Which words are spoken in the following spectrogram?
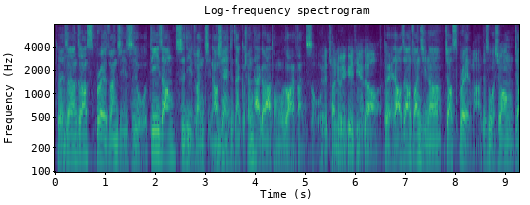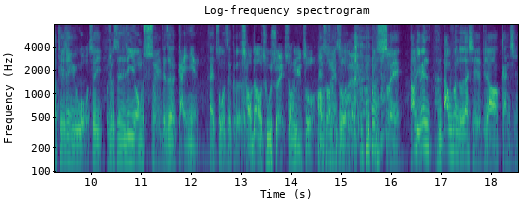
对，这张这张 Spread 专辑是我第一张实体专辑，然后现在已经在全台各大通路都在贩售。对，串流也可以听得到。对，然后这张专辑呢叫 Spread 嘛，就是我希望比较贴近于我，所以我就是利用水的这个概念在做这个。桥道出水，双鱼座，没错哦没错的。水，然后里面很大部分都在写比较感情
